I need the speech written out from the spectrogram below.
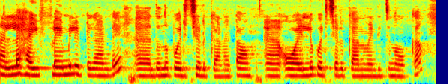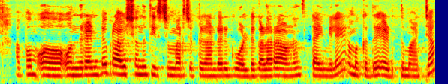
നല്ല ഹൈ ഫ്ലെയിമിൽ ഇട്ടുകാണ്ട് ഇതൊന്ന് പൊരിച്ചെടുക്കുകയാണ് കേട്ടോ ഓയിലിൽ പൊരിച്ചെടുക്കാൻ വേണ്ടിയിട്ട് നോക്കുക അപ്പം ഒന്ന് രണ്ട് പ്രാവശ്യം ഒന്ന് തിരിച്ചു മറിച്ചിട്ടുകാണ്ട് ഒരു ഗോൾഡ് കളർ ആവുന്ന ടൈമിൽ നമുക്കിത് എടുത്തു മാറ്റാം.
